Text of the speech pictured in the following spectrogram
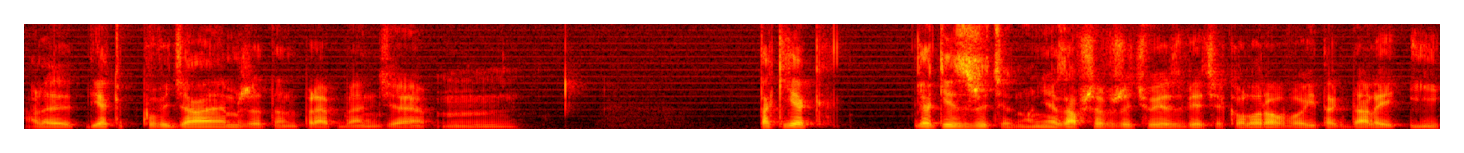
Ale jak powiedziałem, że ten prep będzie mm, taki jak, jak jest życie. No nie zawsze w życiu jest, wiecie, kolorowo i tak dalej. I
